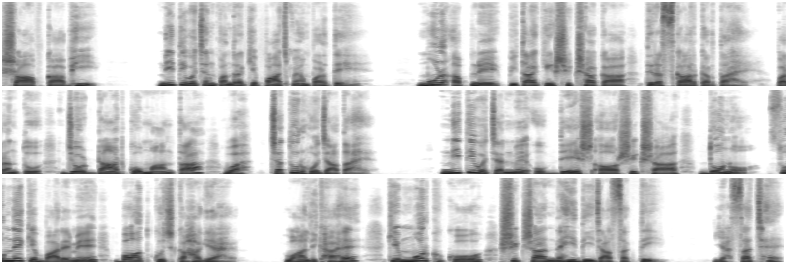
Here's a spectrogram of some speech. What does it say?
शाप का भी। नीति वचन पंद्रह के पाँच में हम पढ़ते हैं, मूल अपने पिता की शिक्षा का तिरस्कार करता है, परंतु जो डांट को मानता, वह चतुर हो जाता है। नीति वचन में उपदेश और शिक्षा दोनों सुनने के बारे में बहुत कुछ कहा गया है। वहाँ लिखा है कि मूर्ख को शिक्षा नहीं दी जा सकती। यह सच है।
